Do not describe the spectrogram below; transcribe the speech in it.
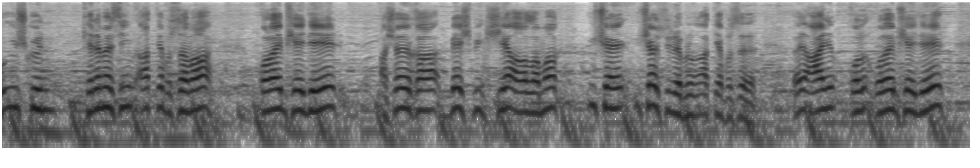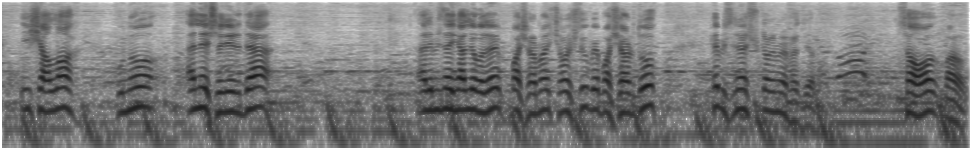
bu üç gün Kelemes'in altyapısı var. Kolay bir şey değil. Aşağı yukarı 5000 kişiye ağırlamak 3 ay, 3 ay sürüyor bunun altyapısı. Öyle aynı kol- kolay bir şey değil. İnşallah bunu en şekilde elimizden geldiği kadar başarmaya çalıştık ve başardık. Hepsine şükranımı ediyorum. Sağ ol, var olun.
